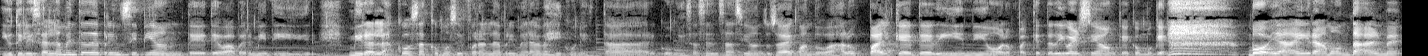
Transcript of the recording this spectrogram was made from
Y utilizar la mente de principiante te va a permitir mirar las cosas como si fueran la primera vez y conectar con esa sensación. Tú sabes, cuando vas a los parques de Disney o los parques de diversión, que como que ¡Ah! voy a ir a montarme.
